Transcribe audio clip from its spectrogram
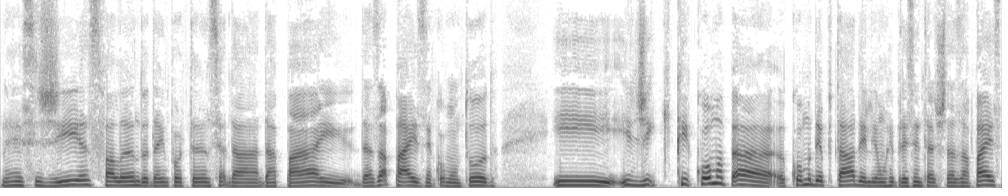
né, esses dias falando da importância da, da PAI, das APAIs né, como um todo. E, e, de que como, como deputado ele é um representante das APAIs,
